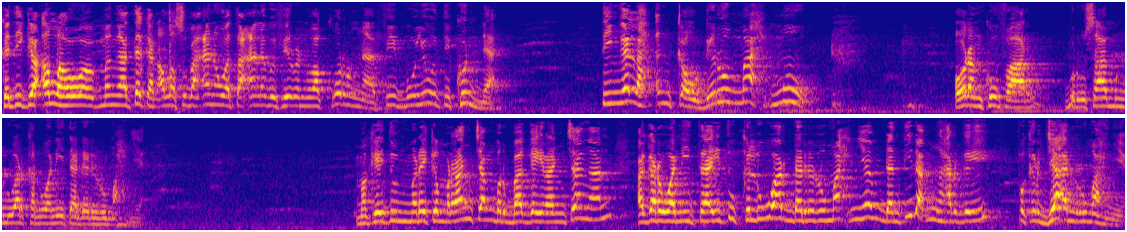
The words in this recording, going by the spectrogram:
Ketika Allah mengatakan Allah Subhanahu wa taala berfirman wa qurna fi buyutikunna. Tinggallah engkau di rumahmu. Orang kufar berusaha mengeluarkan wanita dari rumahnya maka itu mereka merancang berbagai rancangan agar wanita itu keluar dari rumahnya dan tidak menghargai pekerjaan rumahnya.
